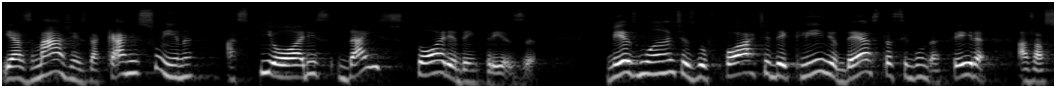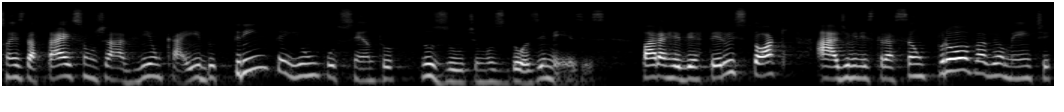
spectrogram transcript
E as margens da carne suína, as piores da história da empresa. Mesmo antes do forte declínio desta segunda-feira, as ações da Tyson já haviam caído 31% nos últimos 12 meses. Para reverter o estoque, a administração provavelmente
